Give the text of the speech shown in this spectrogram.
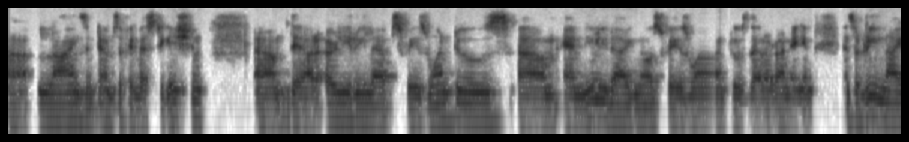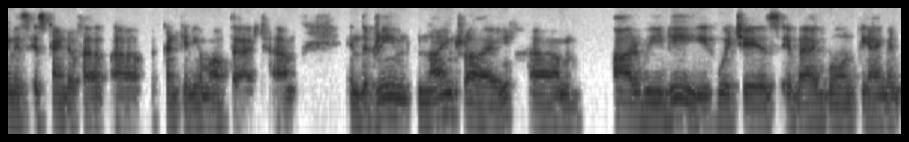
uh, lines in terms of investigation. Um, there are early relapse phase one twos um, and newly diagnosed phase one twos that are running. And, and so DREAMM 9 is, is kind of a, a continuum of that. Um, in the DREAMM 9 trial, um, RVD, which is a backbone PIMID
